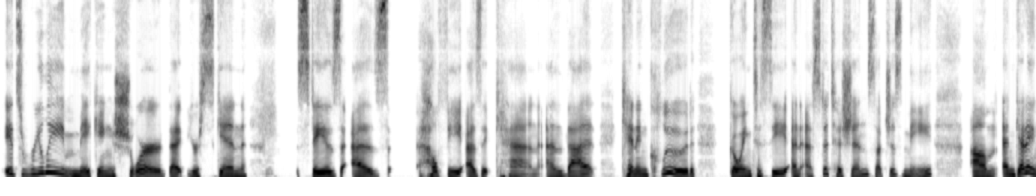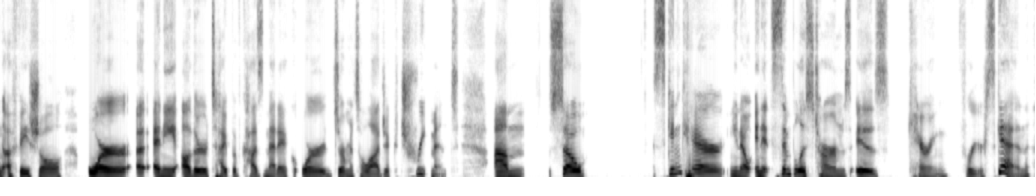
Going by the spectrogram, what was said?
It's really making sure that your skin stays as healthy as it can. And that can include going to see an esthetician such as me um, and getting a facial or uh, any other type of cosmetic or dermatologic treatment. Um, so, skincare, you know, in its simplest terms, is caring for your skin.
